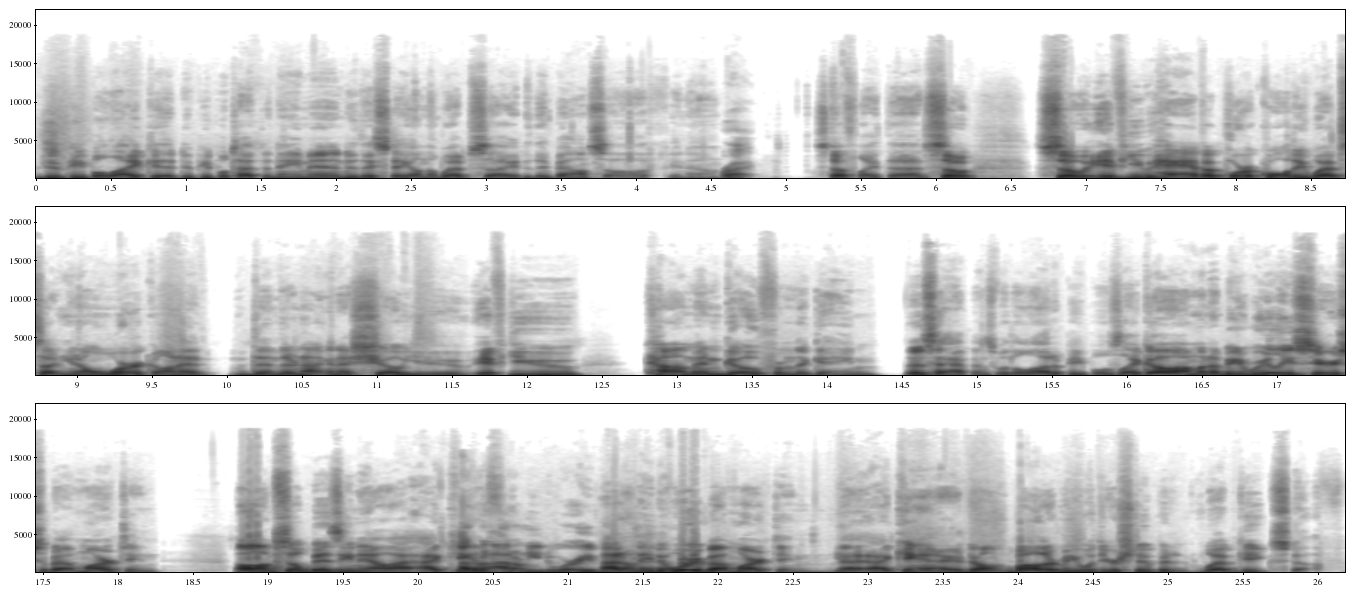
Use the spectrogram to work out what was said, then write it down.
do people like it? Do people type the name in? Do they stay on the website? Do they bounce off? You know, Right. stuff like that. So so if you have a poor quality website and you don't work on it, then they're not going to show you. If you come and go from the game, this happens with a lot of people. It's like, oh, I'm going to be really serious about marketing. Oh, I'm so busy now. I, I I can't. don't I don't need to worry about I don't need to worry about marketing. I, I can't. I, don't bother me with your stupid web geek stuff.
